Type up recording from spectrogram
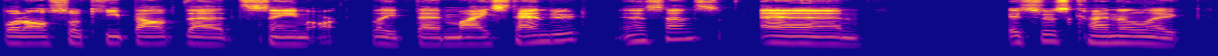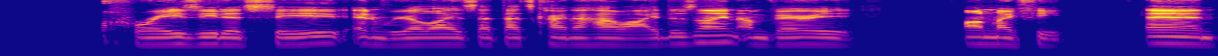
but also keep out that same like that my standard in a sense, and it's just kind of like crazy to see and realize that that's kind of how I design. I'm very on my feet, and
